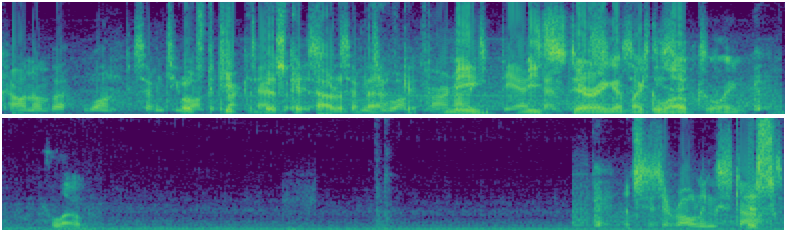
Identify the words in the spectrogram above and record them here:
Car number 171. Well, it's to keep the temp biscuit out of the basket. me The me staring at my glove, 66. going, "Hello." This is a rolling start. This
